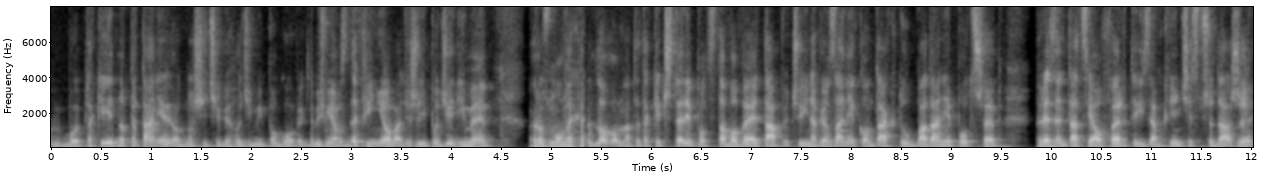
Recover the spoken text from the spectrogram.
bo takie jedno pytanie odnośnie Ciebie chodzi mi po głowie. Gdybyś miał zdefiniować, jeżeli podzielimy rozmowę handlową na te takie cztery podstawowe etapy, czyli nawiązanie kontaktu, badanie potrzeb, prezentacja oferty i zamknięcie sprzedaży,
